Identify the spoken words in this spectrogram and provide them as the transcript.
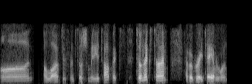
on a lot of different social media topics. Till next time, have a great day, everyone.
